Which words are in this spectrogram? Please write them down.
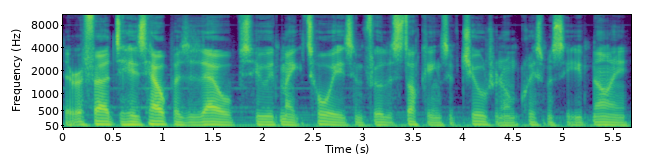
that referred to his helpers as elves who would make toys and fill the stockings of children on Christmas Eve night.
